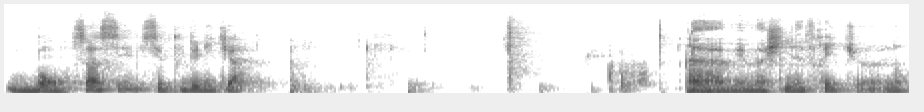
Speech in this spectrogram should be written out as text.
Bon, ça, c'est plus délicat. Euh, mais Machine Afrique, euh, non.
